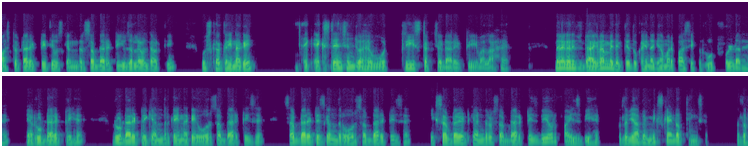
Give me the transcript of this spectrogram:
master directory थी उसके अंदर सब directory user level थी उसका कहीं ना कहीं एक extension जो है वो tree structure directory वाला है। देन अगर इस डायग्राम में देखते हैं तो कहीं ना कहीं हमारे पास एक रूट फोल्डर है या रूट डायरेक्टरी है। रूट डायरेक्टरी के अंदर कहीं ना कहीं और सब डायरेक्टरीज है। सब डायरेक्टरीज के अंदर और सब डायरेक्टरीज है। एक सब डायरेक्ट के अंदर सब डायरेक्टरीज भी और फाइल्स भी है। मतलब यहाँ पे मिक्स काइंड ऑफ़ थिंग्स है। मतलब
